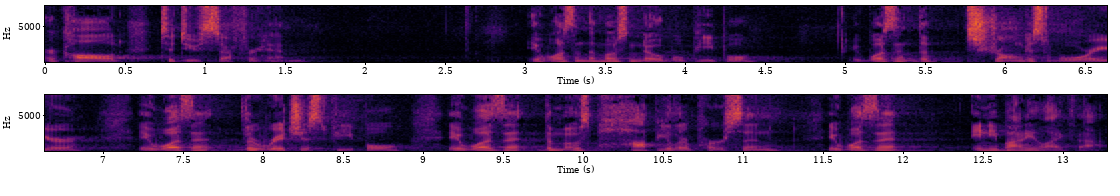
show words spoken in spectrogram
or called to do stuff for him. It wasn't the most noble people. It wasn't the strongest warrior. It wasn't the richest people. It wasn't the most popular person. It wasn't anybody like that.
